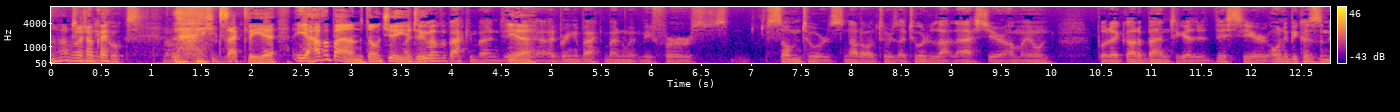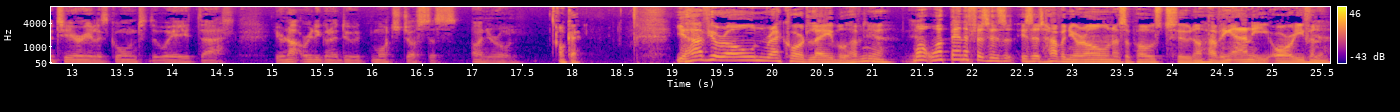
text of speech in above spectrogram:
Oh, right, okay. No. exactly, yeah. You have a band, don't you? You I do have a backing band. Yeah, Yeah. yeah. I bring a backing band with me for some tours, not all tours. I toured a lot last year on my own, but I got a band together this year only because the material is going to the way that you're not really going to do it much justice on your own. Okay. You have your own record label, haven't you? Yeah. What what benefit is it, is it having your own as opposed to not having any, or even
